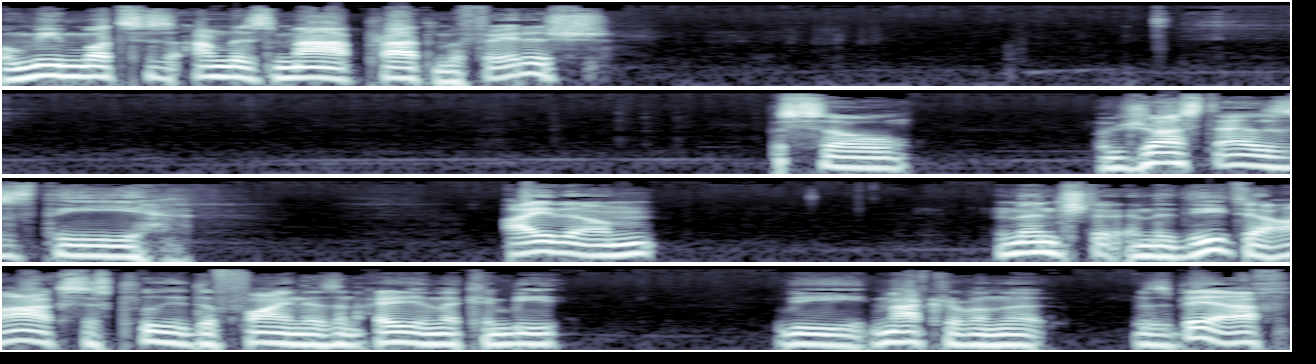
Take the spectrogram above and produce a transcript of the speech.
Amris ma prat mafedish. So, just as the item mentioned in the detail ox is clearly defined as an item that can be be makrav on the mizbeach,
